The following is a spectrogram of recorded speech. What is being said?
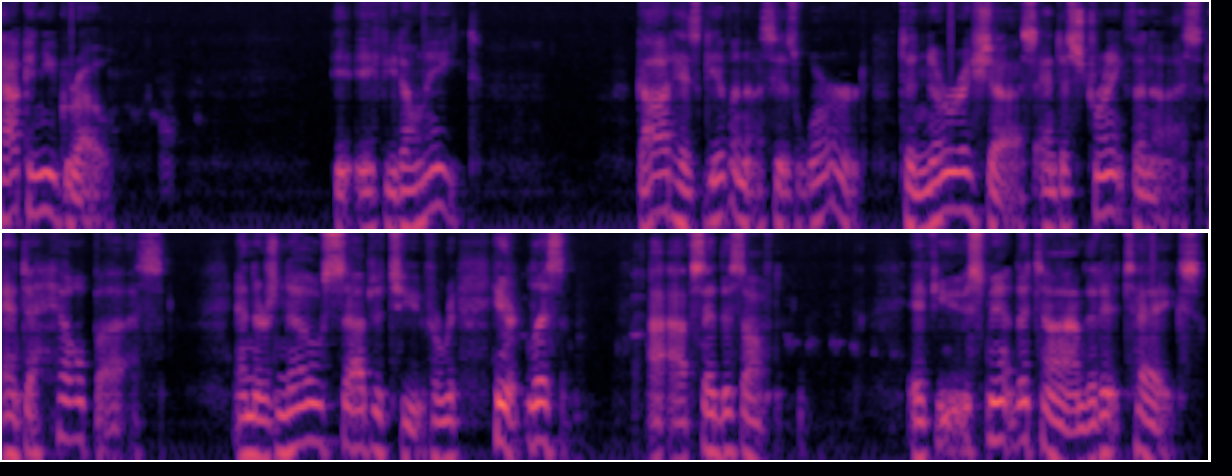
How can you grow if you don't eat? God has given us His Word to nourish us and to strengthen us and to help us. And there's no substitute for. Re- Here, listen, I- I've said this often. If you spent the time that it takes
